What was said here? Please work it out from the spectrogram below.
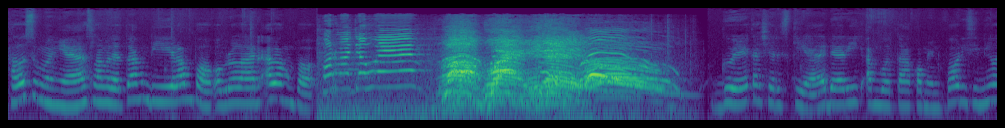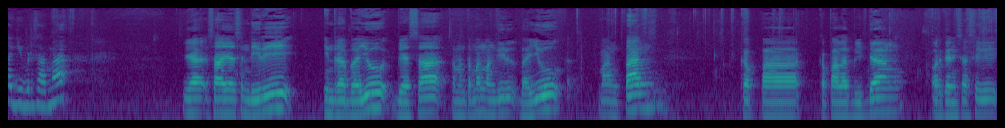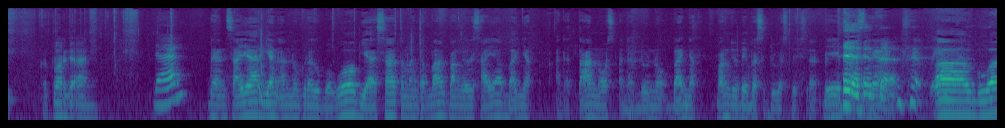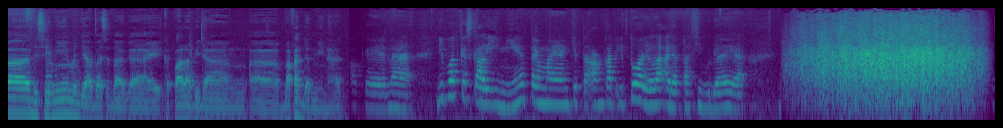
Halo semuanya, selamat datang di Rampok, obrolan Abang Empok. Formaja UM. Gue Kasya Rizkia dari anggota Kominfo di sini lagi bersama Ya, saya sendiri Indra Bayu, biasa teman-teman manggil Bayu, mantan kepa kepala bidang organisasi kekeluargaan. dan Dan saya Rian Anugrah Wibowo, biasa teman-teman panggil saya banyak. Ada Thanos, ada Dono, banyak panggil bebas bebas bebas bebasnya. Eh, gua di sini menjabat sebagai kepala bidang eh, bakat dan minat. Oke, nah di podcast kali ini tema yang kita angkat itu adalah adaptasi budaya.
